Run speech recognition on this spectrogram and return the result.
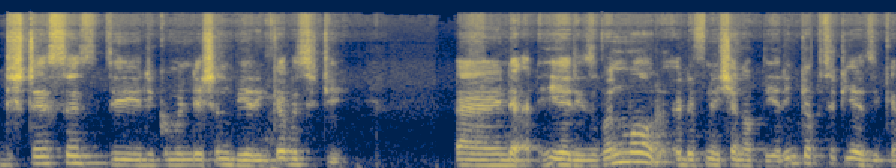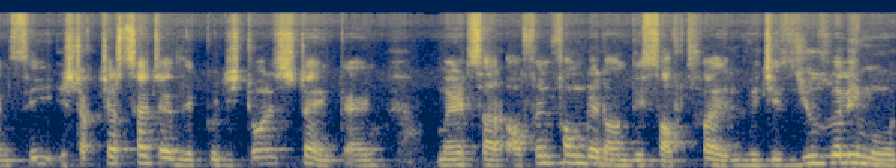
distresses the recommendation bearing capacity. And here is one more definition of bearing capacity. As you can see, structures such as liquid storage tank and mats are often founded on the soft soil, which is usually more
